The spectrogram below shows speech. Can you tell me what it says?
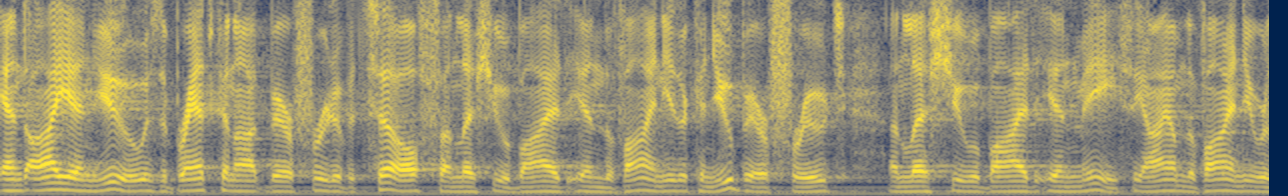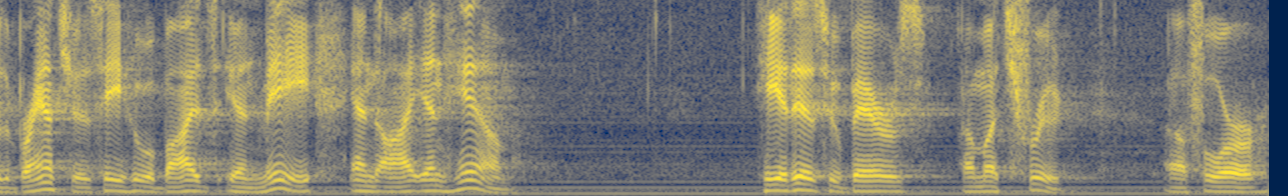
and I in you, as the branch cannot bear fruit of itself unless you abide in the vine, neither can you bear fruit unless you abide in me. See, I am the vine, you are the branches. He who abides in me, and I in him. He it is who bears uh, much fruit, uh, for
